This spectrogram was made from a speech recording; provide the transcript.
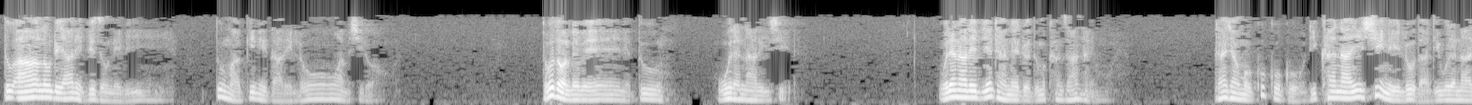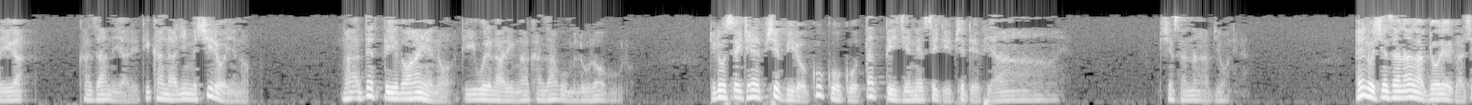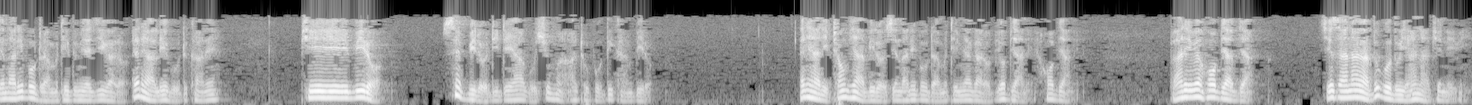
သူအားလုံးတရားတွေပြည့်စုံနေပြီသူ့မှာကိလေသာတွေလုံးဝမရှိတော့သို့တော်လည်းပဲတဲ့သူဝေဒနာတွေရှိတယ်ဝေဒနာတွေပြင်းထန်တဲ့အတွက်သူမခံစားနိုင်ဘူး ဒါကြောင့်မို့ကိုကိုကိုဒီခန္ဓာကြီးရှိနေလို့သာဒီဝေဒနာတွေကခံစားနေရတယ်ဒီခန္ဓာကြီးမရှိတော့ရင်တော့ငါအသက်သေးသွားရင်တော့ဒီဝေဒနာတွေငါခံစားဖို့မလိုတော့ဘူးလို့ဒီလိုစိတ်แท้ဖြစ်ပြီးတော့ကိုကိုကိုတတ်သိခြင်းနဲ့စိတ်တွေဖြစ်တယ်ဗျာရှင်သန္နာပြောနေတာအဲလိုရှင်သန္တာကပြောတဲ့အခါရှင်သာရိပုတ္တရာမထေရသူမြတ်ကြီးကတော့အဲ့ဒါလေးကိုတခါလဲဖြေပြီးတော့ ဆက်ပြီးတော့ဒီတရားကိုရှုမှတ်အားထုတ်ဖို့သိခံပြီးတော့အဲ့ဒီဟာဒီဖြောင်းပြပြီးတော့ရှင်သာရိပုတ္တရာမထေရမြတ်ကတော့ပြောပြနေဟောပြနေဘာတွေပဲဟောပြပြရှင်သန္တာကသူ့ကိုယ်သူယဟန္တာဖြစ်နေပြီ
